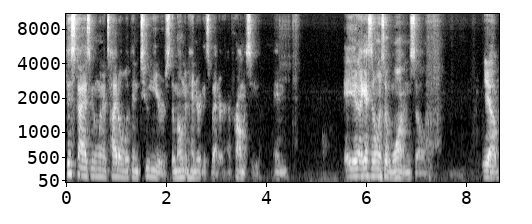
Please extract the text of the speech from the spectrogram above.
this guy is going to win a title within two years. The moment Hendrick gets better, I promise you. And it, I guess it only took one. So yeah.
